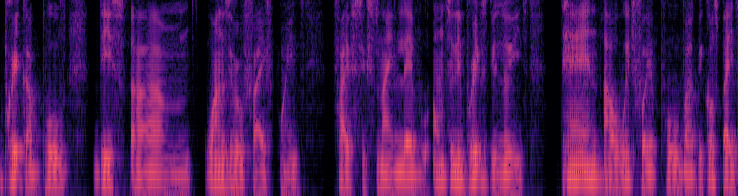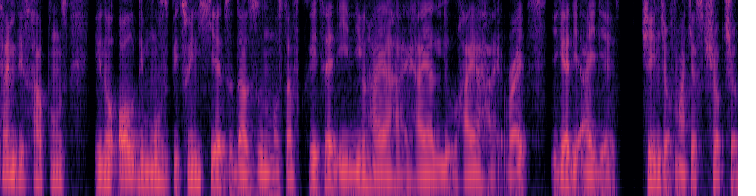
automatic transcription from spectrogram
break above this um 105.569 level. Until it breaks below it then I'll wait for a pullback because by the time this happens, you know, all the moves between here to that zone must have created a new higher high, higher low, higher high, right? You get the idea change of market structure.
